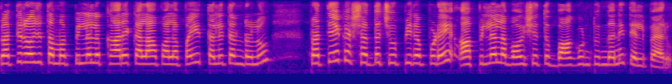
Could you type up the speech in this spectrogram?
ప్రతిరోజు తమ పిల్లల కార్యకలాపాలపై తల్లిదండ్రులు ప్రత్యేక శ్రద్ధ చూపినప్పుడే ఆ పిల్లల భవిష్యత్తు బాగుంటుందని తెలిపారు.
